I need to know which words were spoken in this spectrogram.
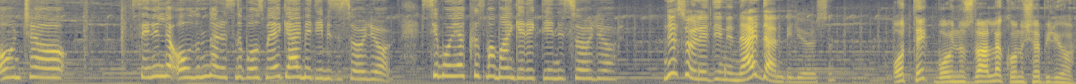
Onca seninle oğlunun arasını bozmaya gelmediğimizi söylüyor. Simo'ya kızmaman gerektiğini söylüyor. Ne söylediğini nereden biliyorsun? O tek boynuzlarla konuşabiliyor.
